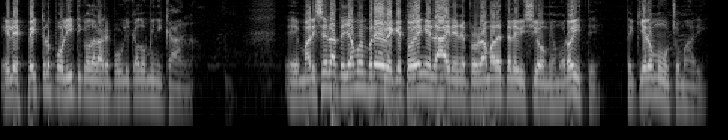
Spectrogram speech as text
el espectro político de la República Dominicana. Eh, Marisela, te llamo en breve, que estoy en el aire en el programa de televisión, mi amor, ¿oíste? Te quiero mucho, Mari.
